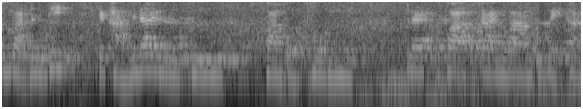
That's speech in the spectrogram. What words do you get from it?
สมบัติหนึ่งที่จะขาดไม่ได้เลยคือความอดทน และความการวางอุเบกขา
